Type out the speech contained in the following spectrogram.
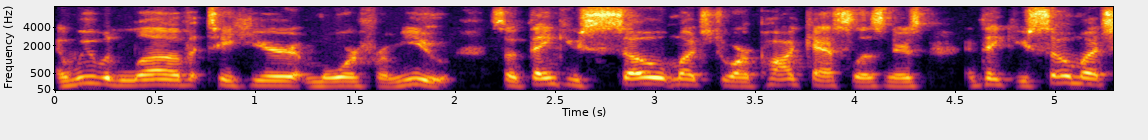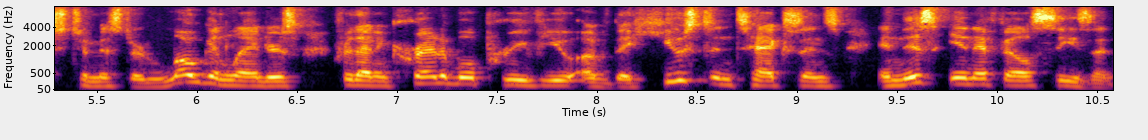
And we would love to hear more from you. So thank you so much to our podcast listeners. And thank you so much to Mr. Logan Landers for that incredible preview of the Houston Texans in this NFL season.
